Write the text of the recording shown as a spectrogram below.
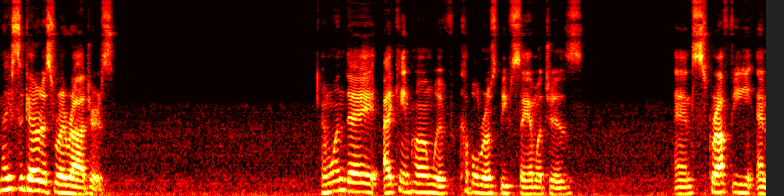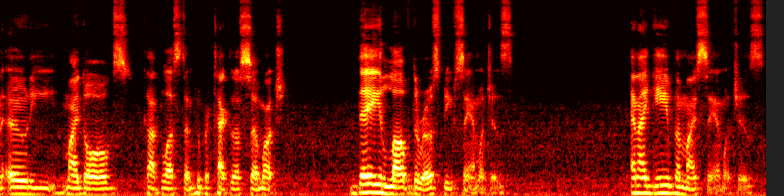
Used to go to Roy Rogers. And one day I came home with a couple roast beef sandwiches. And Scruffy and Odie, my dogs, God bless them, who protected us so much, they loved the roast beef sandwiches. And I gave them my sandwiches.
